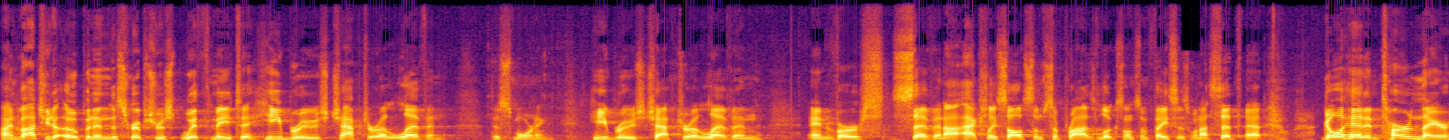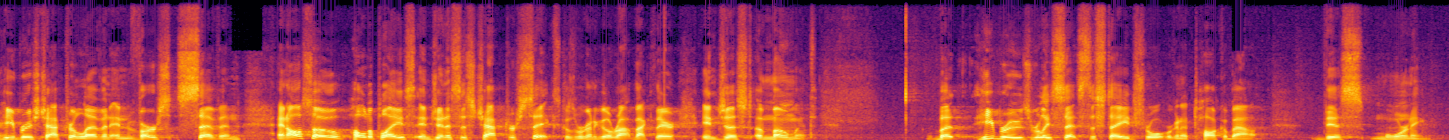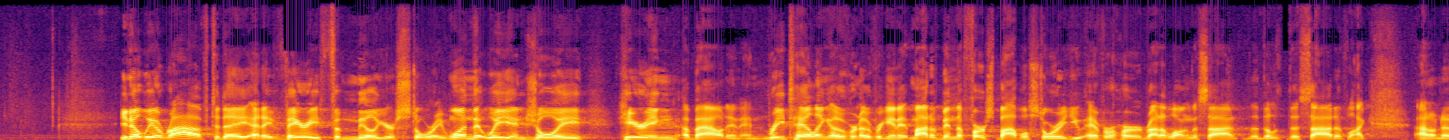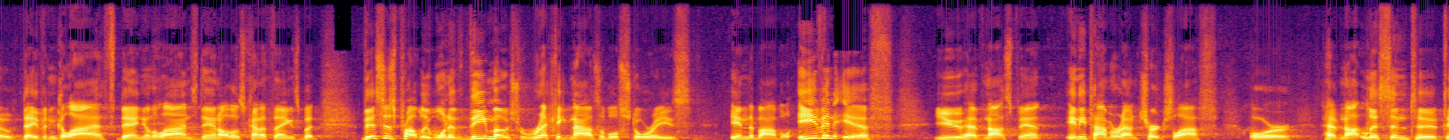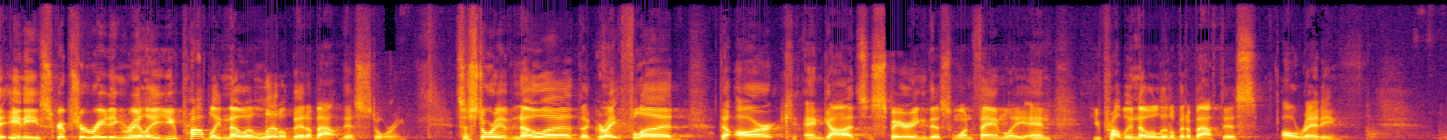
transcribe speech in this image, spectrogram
I invite you to open in the scriptures with me to Hebrews chapter 11 this morning. Hebrews chapter 11 and verse 7. I actually saw some surprised looks on some faces when I said that. Go ahead and turn there, Hebrews chapter 11 and verse 7. And also hold a place in Genesis chapter 6, because we're going to go right back there in just a moment. But Hebrews really sets the stage for what we're going to talk about this morning. You know, we arrive today at a very familiar story, one that we enjoy hearing about and, and retelling over and over again. It might have been the first Bible story you ever heard, right along the side, the, the side of like, I don't know, David and Goliath, Daniel in the lion's den, all those kind of things. But this is probably one of the most recognizable stories in the Bible. Even if you have not spent any time around church life or have not listened to, to any scripture reading really, you probably know a little bit about this story. It's a story of Noah, the great flood, the ark, and God's sparing this one family. And you probably know a little bit about this already.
